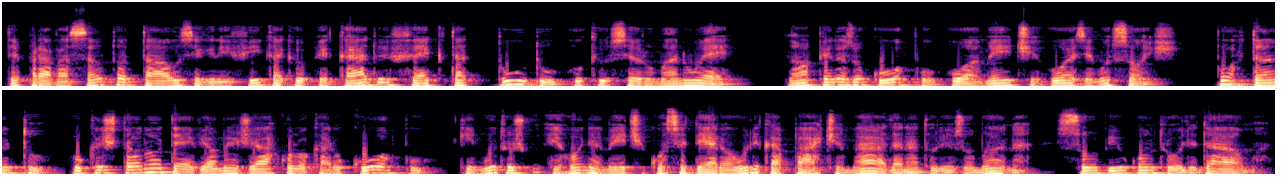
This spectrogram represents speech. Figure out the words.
Depravação total significa que o pecado infecta tudo o que o ser humano é, não apenas o corpo, ou a mente, ou as emoções. Portanto, o cristão não deve almejar colocar o corpo, que muitos erroneamente consideram a única parte má da natureza humana, sob o controle da alma.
